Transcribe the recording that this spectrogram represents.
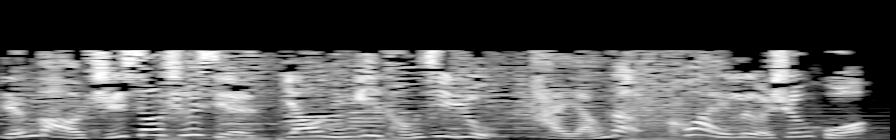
人保直销车险邀您一同进入海洋的快乐生活。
